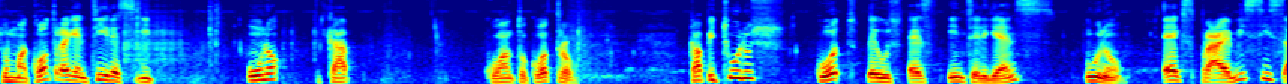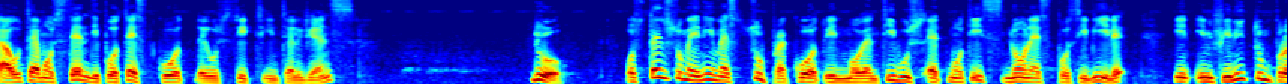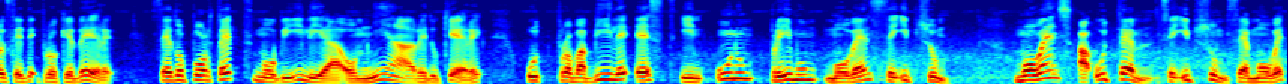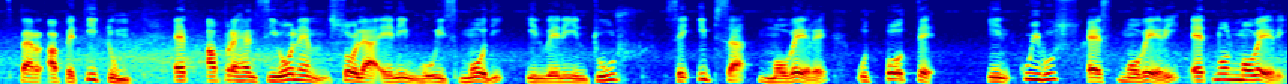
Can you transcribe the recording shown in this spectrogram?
summa contra gentiles li 1 cap quanto 4 capitulus quod deus est intelligens 1 ex praemissis autem ostendi potest quod deus sit intelligens. 2 ostensum enim est supra quod in moventibus et motis non est possibile in infinitum procedere sed oportet mobilia omnia reducere, ut probabile est in unum primum movens se ipsum. Movens autem se ipsum se movet per appetitum, et apprehensionem sola enim huis modi invenientur se ipsa movere, ut pote in quibus est moveri et non moveri.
